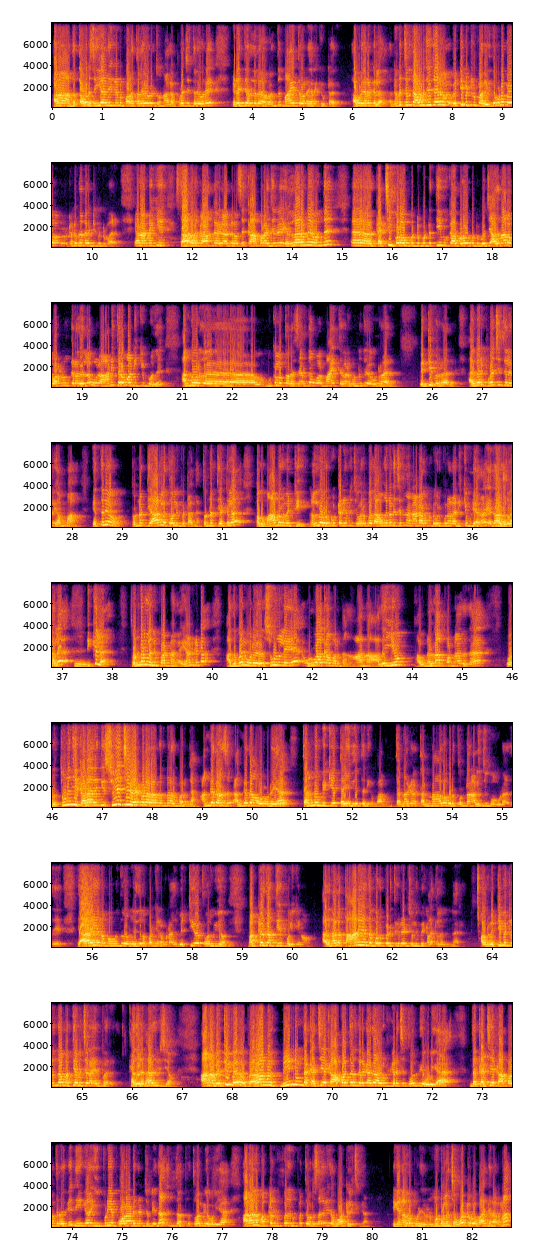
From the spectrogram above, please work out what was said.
ஆனா அந்த தவறு செய்யாதீங்கன்னு பல தலைவர்கள் சொன்னாங்க. புரட்சி தலைவரே இடைத்தேர்தல வந்து மாயத்தவரை இறக்கி விட்டாரு. அவர் இறங்கல. நினைச்சிருந்து அவர் ஜெயிச்சாலும் வெற்றி பெற்றிருப்பாரு. இதை விட கடுமையான வெற்றி பெற்றிருப்பாரு. ஏன்னா அன்னைக்கு ஸ்தாபன காங்க- காங்கிரஸ் காமராஜர் எல்லாருமே வந்து கட்சி பிளவுபட்டு போட்டு திமுக பிளவுபட்டு போச்சு. அதனால வரணுங்கிறதுல ஒரு ஆணித்தரமா நிற்கும் போது அங்க ஒரு முக்கலத்தோரை சேர்ந்த ஒரு மாயத்தவரை கொண்டு வந்து விடுறாரு. வெற்றி பெறுறாரு. அது மாதிரி புரட்சி தலைவி அம்மா எத்தனையோ தொண்ணூத்தி ஆறுல தோல்வி பெற்றாங்க தொண்ணூத்தி எட்டுல அவங்க மாபெரும் வெற்றி. நல்ல ஒரு கூட்டணி அமைச்சு வரும்போது அவங்க நினைச்சிருந்தா நாடாளுமன்ற உறுப்பினரா நிக்க முடியாதா? ஏதாவது. நிக்கல. தொண்டர்ல நிப்பாட்டினாங்க. ஏன்னு கேட்டா அது மாதிரி ஒரு சூழ்நிலையை உருவாக்காம இருந்தாங்க. ஆனா அதையும் அவங்க எல்லாம் பண்ணாதத ஒரு துணிஞ்சு கள இறங்கி சுயேட்சை வேட்பாளர் நின்னாரு பாருங்க அங்கதான் அங்கதான் அவருடைய தன்னம்பிக்கை தைரியத்தை நீங்க பார்க்கணும். தன்னாக தன்னால ஒரு தொண்டன் அழிஞ்சு போக கூடாது யாரையும் நம்ம வந்து ஒரு இதுல பண்ணிடக்கூடாது. வெற்றியோ தோல்வியோ மக்கள் தான் தீர்ப்பளிக்கணும். அதனால தானே அந்த பொறுப்பு எடுத்துக்கிறேன்னு சொல்லி போய் களத்துல நின்னாரு. அவர் வெற்றி பெற்றிருந்தா மத்திய அமைச்சரா இருப்பாரு. அது. ரெண்டாவது விஷயம். ஆனா வெற்றி பெறாமல் மீண்டும் இந்த கட்சியை காப்பாத்தணுங்கிறக்காக அவருக்கு கிடைச்ச தோல்வியை ஒழிய இந்த கட்சியை காப்பாற்றுறதுக்கு நீங்க இப்படியே போராடுங்கன்னு சொல்லி தான் இந்த தோல்வியை ஒழிய ஆனாலும் மக்கள் முப்பது முப்பத்தி ஒரு சதவீதம் ஓட்டளிச்சிருக்காங்க நீங்க நல்ல புரிஞ்சு மூன்றரை லட்சம் ஓட்டு வாங்குறாருன்னா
